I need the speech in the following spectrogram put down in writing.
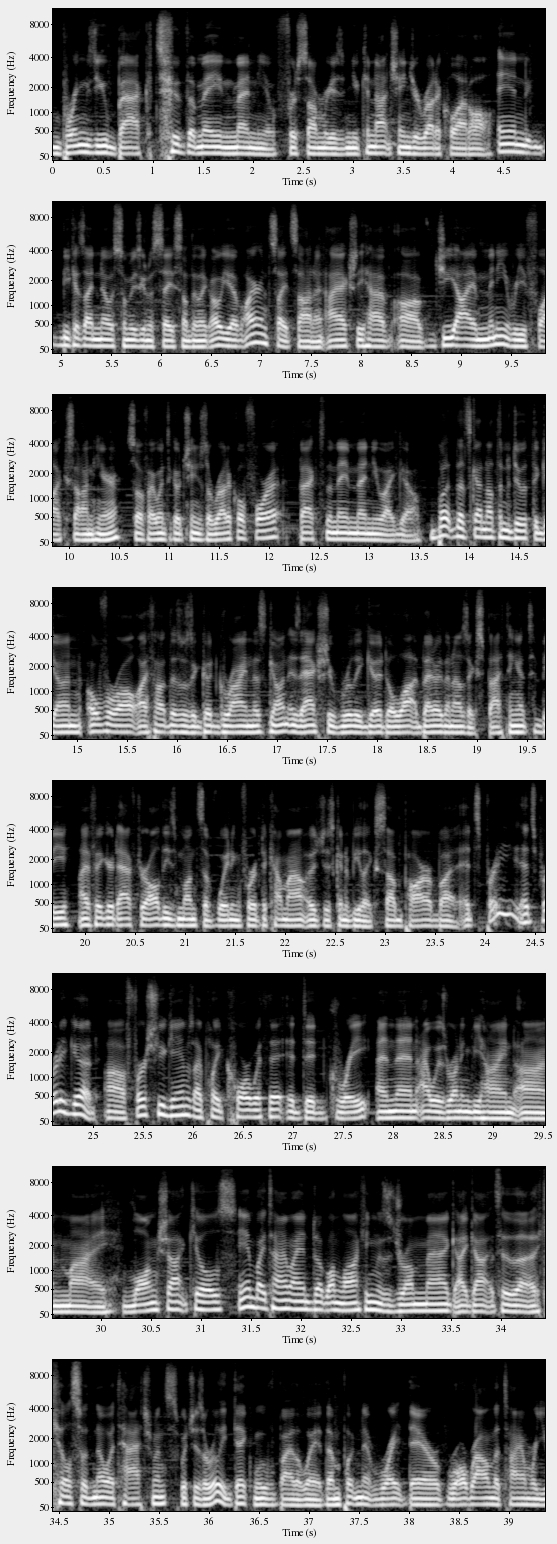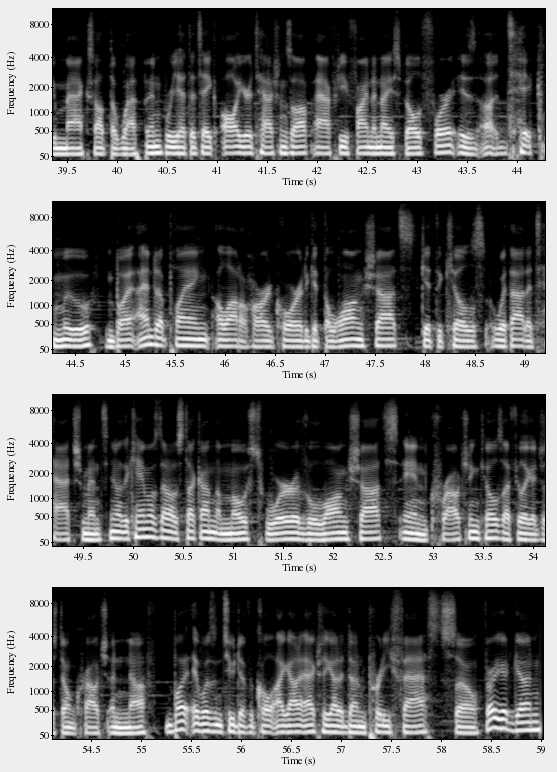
brings you back to the main menu for some reason. You cannot change your reticle at all. And because I know somebody's going to say something like, oh, you have iron sights on it. I actually have a GI mini reflex on here. So if I went to go change the reticle for it, back to the main menu I go. But that's got nothing to do with the gun. Overall, I thought this was a good grind. This gun is actually really good, a lot better than I was expecting it to be. I figured after all these months of waiting for it to come out, it was just going to be like subpar, but it's pretty, it's pretty good. Uh, first few games I played core with it. It did great. And then I was running behind on my long shot kills. And by the time I ended up unlocking this drum mag, I got to the kills with no attachments, which is a really dick move, by the way. Them putting it right there around the time where you max out the weapon, where you have to take all your attachments off after you find a nice build for it is a dick move. But I ended up playing a lot of hardcore to get the long shots, get the kills without attachments. You know, the camos that I was stuck on the most were the long shots and crouching kills. I feel like I just don't crouch enough, but it wasn't too difficult. I got actually got it done pretty fast. So very good gun,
